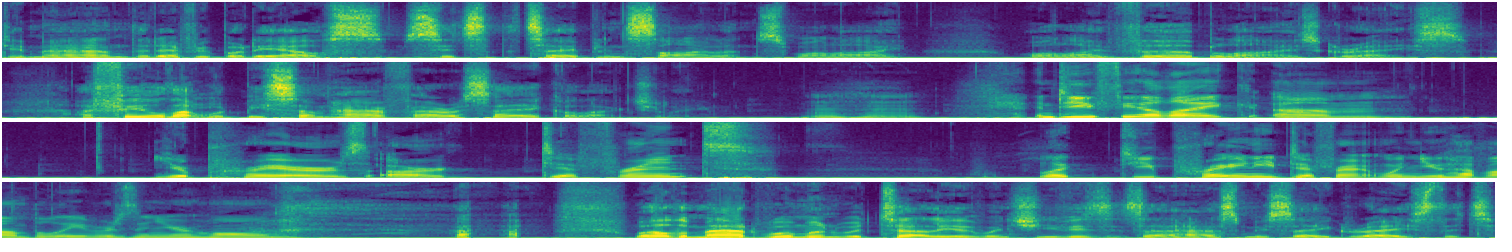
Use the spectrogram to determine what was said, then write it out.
demand that everybody else sits at the table in silence while I while I verbalize grace. I feel that would be somehow pharisaical, actually. Mm-hmm. And do you feel like um, your prayers are different? Like, do you pray any different when you have unbelievers in your home? Well, the mad woman would tell you when she visits our house we say grace that,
